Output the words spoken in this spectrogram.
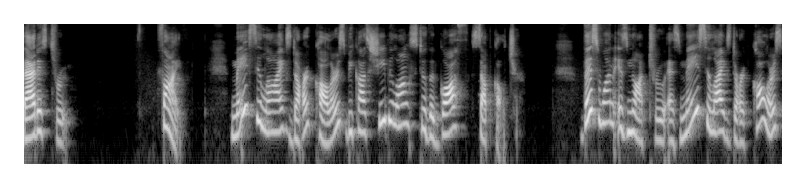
That is true. 5. Macy likes dark colors because she belongs to the goth subculture. This one is not true as Macy likes dark colors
